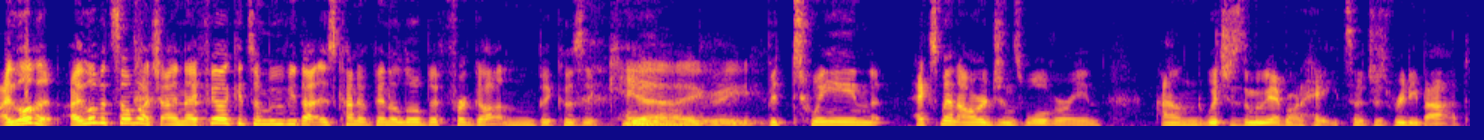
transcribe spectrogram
I love it! I love it so much, and I feel like it's a movie that has kind of been a little bit forgotten because it came Yeah, I agree. between X Men Origins Wolverine and which is the movie everyone hates, which is really bad,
